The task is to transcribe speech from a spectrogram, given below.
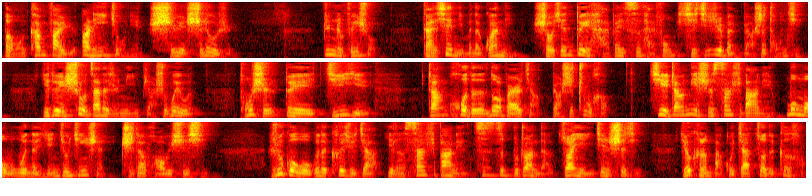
本文刊发于二零一九年十月十六日。任正非说：“感谢你们的光临，首先对海贝斯台风袭击日本表示同情，也对受灾的人民表示慰问，同时对吉野章获得的诺贝尔奖表示祝贺。吉野章历时三十八年默默无闻的研究精神值得华为学习。”如果我国的科学家也能三十八年孜孜不倦地钻研一件事情，有可能把国家做得更好。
